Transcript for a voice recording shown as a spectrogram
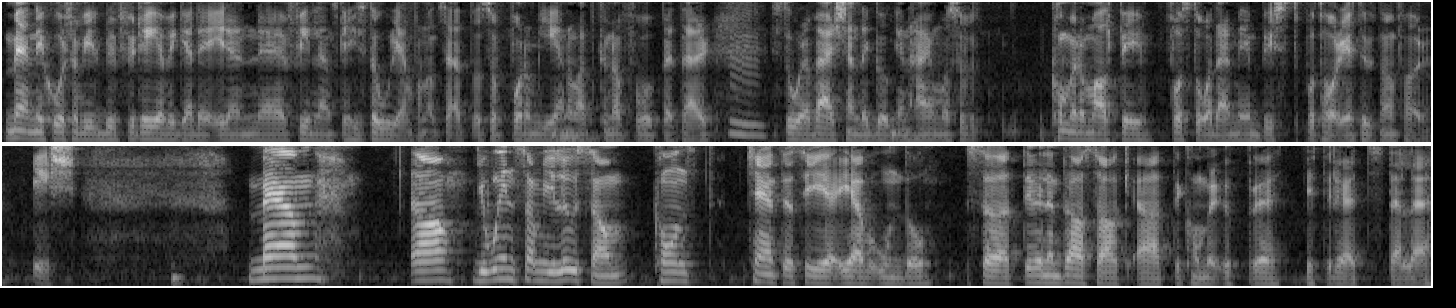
människor som vill bli förevigade i den eh, finländska historien på något sätt. Och så får de genom att kunna få upp ett där mm. stora världskända Guggenheim och så kommer de alltid få stå där med en byst på torget utanför. Ish. Men, ja, you win some, you lose some. Konst kan jag inte se är av ondo. Så att det är väl en bra sak att det kommer upp ytterligare ett ställe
